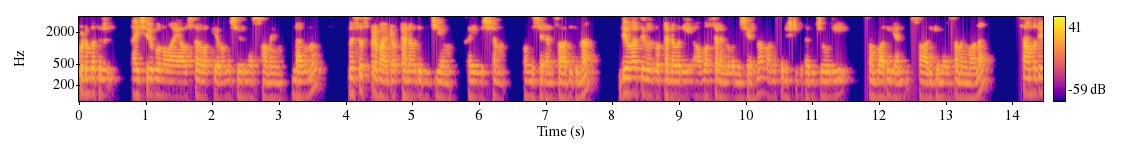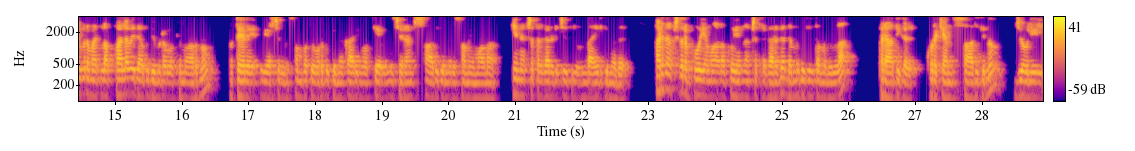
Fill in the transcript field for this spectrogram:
കുടുംബത്തിൽ ഐശ്വര്യപൂർണമായ അവസ്ഥകളൊക്കെ വന്നിച്ചേരുന്ന ചേരുന്ന സമയം ഉണ്ടാകുന്നു. ബിസിനസ്പരമായിട്ട് ഒട്ടനവധി വിജയം കൈവശം ഒന്നിച്ചേരാൻ സാധിക്കുന്ന ഉദ്യോഗാർത്ഥികൾക്ക് ഒട്ടനവധി അവസരങ്ങൾ ഒന്നിച്ചേരുന്ന മനസ്സിന് ഇഷ്ടപ്പെട്ട ഒരു ജോലി സമ്പാദിക്കാൻ സാധിക്കുന്ന ഒരു സമയമാണ്. സാമ്പത്തികപരമായിട്ടുള്ള പലവിധ ബുദ്ധിമുട്ടുകളൊക്കെ മാറുന്നു. ഒട്ടേറെ ഉയർച്ചകൾ സമ്പത്ത് വർദ്ധിക്കുന്ന കാര്യങ്ങളൊക്കെ ഒന്നിച്ചേരാൻ സാധിക്കുന്ന ഒരു സമയമാണ് ഈ നക്ഷത്രക്കാരുടെ ജീവിതത്തിൽ ഉണ്ടായിരിക്കുന്നത്. അടുത്ത നക്ഷത്രം പൂയമാണ്. പൂയം നക്ഷത്രക്കാർക്ക് ദമ്പതികൾ തമ്മിലുള്ള പരാതികൾ കുറയ്ക്കാൻ സാധിക്കുന്നു. ജോലിയിൽ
